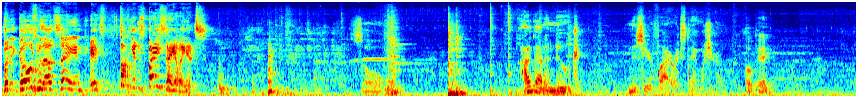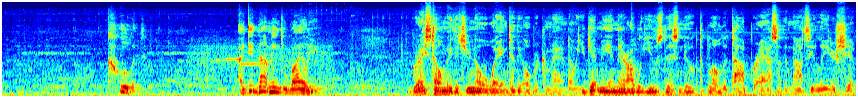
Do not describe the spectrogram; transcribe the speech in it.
But it goes without saying it's fucking space aliens. So, I got a nuke in this here fire extinguisher. Okay. Cool it. I did not mean to rile you. Grace told me that you know a way into the Oberkommando. You get me in there, I will use this nuke to blow the top brass of the Nazi leadership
